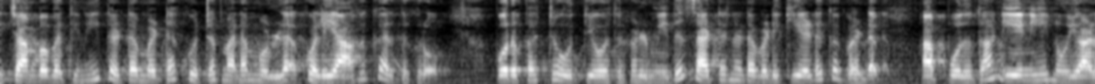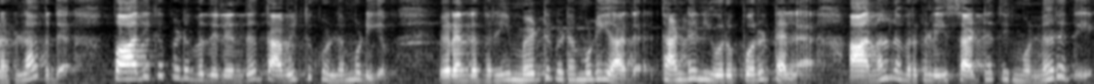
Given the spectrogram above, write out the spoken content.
இச்சம்பவத்தினை திட்டமிட்ட குற்றமனம் உள்ள கொலையாக கருதுகிறோம். பொறுப்பற்ற உத்தியோகர்கள் மீது சட்ட நடவடிக்கை எடுக்க வேண்டும். அப்போதுதான் ஏனைய நோயாளர்களாவது பாதிக்கப்படுவதிலிருந்து தவிர்த்துக் கொள்ள முடியும். இறந்தவரை மீட்டுவிட முடியாது. தண்டனை ஒரு பொருட்டல்ல. ஆனால் அவர்களை சட்டத்தின் முன்னர் கருதி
